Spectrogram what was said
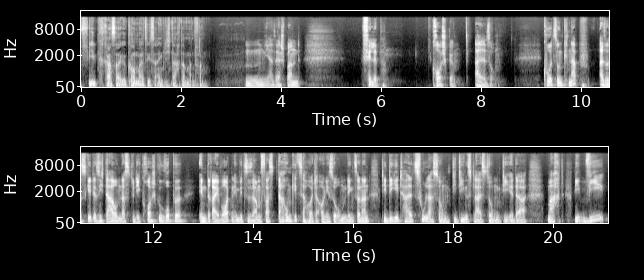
viel krasser gekommen, als ich es eigentlich dachte am Anfang. Mhm, ja, sehr spannend. Philipp, Kroschke, also kurz und knapp, also es geht jetzt nicht darum, dass du die Kroschke-Gruppe in drei Worten irgendwie zusammenfasst. Darum geht's ja heute auch nicht so unbedingt, sondern die digitale Zulassung, die Dienstleistungen, die ihr da macht. Wie, wie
